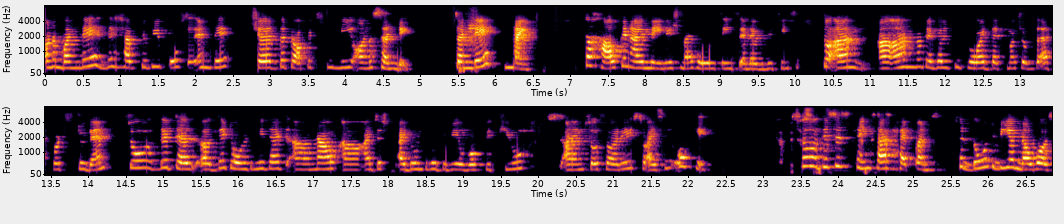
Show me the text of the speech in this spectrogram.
on a Monday they have to be posted and they share the topics to me on a Sunday, Sunday night. So how can I manage my whole things and everything? So I'm I'm not able to provide that much of the efforts to them. So they tell uh, they told me that uh, now uh, I just I don't want to be a work with you. I am so sorry. So I say okay so this is things that happens. So don't be a nervous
